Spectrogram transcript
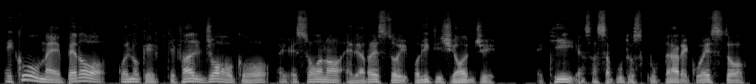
E come però quello che, che fa il gioco, e sono, e del resto i politici oggi e chi ha saputo sfruttare questo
